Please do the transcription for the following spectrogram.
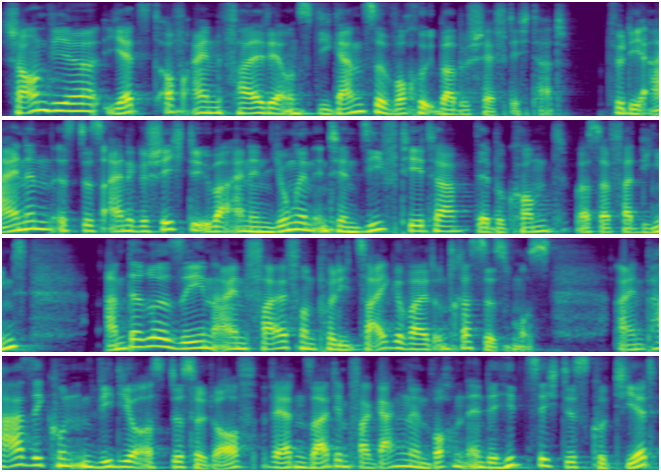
Schauen wir jetzt auf einen Fall, der uns die ganze Woche über beschäftigt hat. Für die einen ist es eine Geschichte über einen jungen Intensivtäter, der bekommt, was er verdient. Andere sehen einen Fall von Polizeigewalt und Rassismus. Ein paar Sekunden Video aus Düsseldorf werden seit dem vergangenen Wochenende hitzig diskutiert,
